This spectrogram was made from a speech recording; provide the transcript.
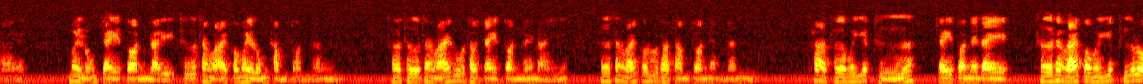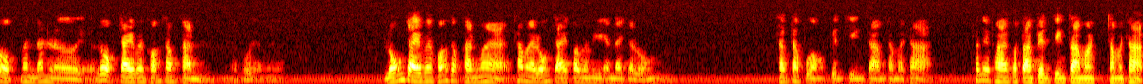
าย ไม่หลงใจตอนใดเธอทั้งหลายก็ไม่หลงทำตอนนั้น ถ้าเธอทั้งหลายรู้เท่าใจตอนไหนไหน เธอทั้งหลายก็รู้เท่าทำตอนนั้นนั้น ถ้าเธอไม่ยึดถือใจตอนใดเธอทั้งหลายก็ไม่ยึดถือโลกนั่นนั่นเลย โลกใจเป็นของสำคัญพูดอย่างนี้หลงใจเป็นของสำคัญมากถ้าไม่หลงใจก็ไม่มีอันใดจะหลง ทั้งทั้งปวงเป็นจริงตามธรรมชาติพระนิพพานก็ตามเป็นจริงตามธรรมชาติ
